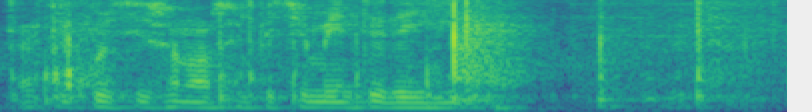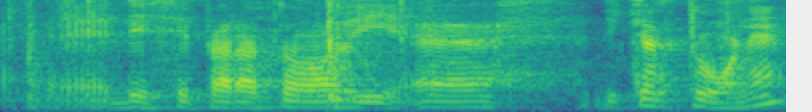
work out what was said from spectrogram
perché questi sono semplicemente dei, eh, dei separatori eh, di cartone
